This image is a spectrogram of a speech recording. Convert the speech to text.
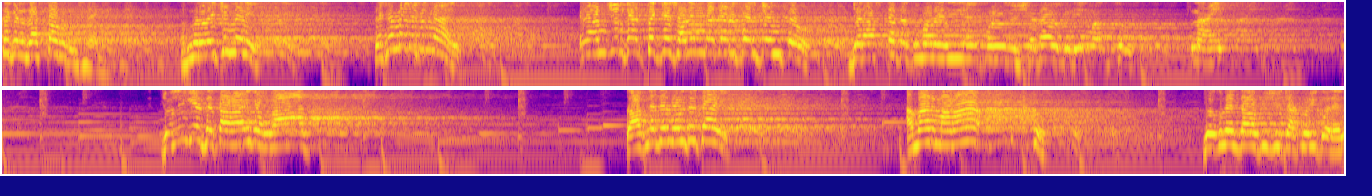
থেকে রাস্তা করেছে দেখেন না, দেখেন নাই? এই থেকে স্বাধীন বাজার পর্যন্ত যে রাস্তাটা তোমার এরিয়ায় পড়েছে, সেটাও বিড়ির মাধ্যমে। নাই। জ্বলে গেছে তারাই বললাম তো আপনাদের বলতে চাই, আমার মামা যখন একটা অফিসে চাকরি করেন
